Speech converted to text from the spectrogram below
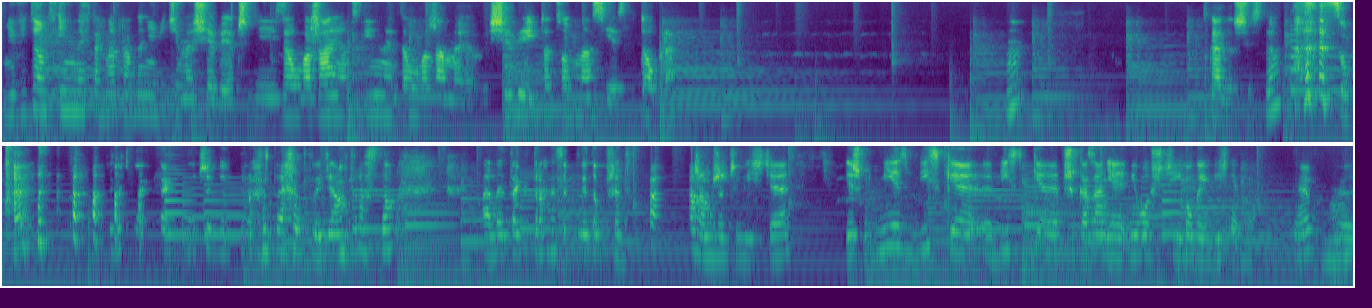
nie widząc innych, tak naprawdę nie widzimy siebie, czyli zauważając innych, zauważamy siebie i to, co w nas jest dobre. Zgadzasz się z tym? Super. Tak, tak, znaczy, tak odpowiedziałam prosto, ale tak trochę sobie to przetwarzam rzeczywiście. Wiesz, mi jest bliskie, bliskie przykazanie miłości Boga i bliźniego. Nie? Mhm.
